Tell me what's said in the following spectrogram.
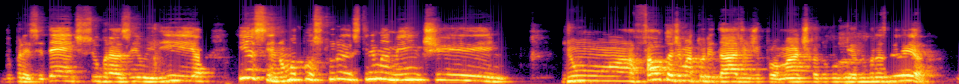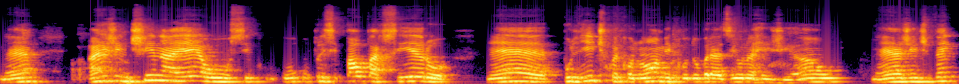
do presidente, se o Brasil iria. E assim, numa postura extremamente de uma falta de maturidade diplomática do governo brasileiro. Né? A Argentina é o, o, o principal parceiro né, político-econômico do Brasil na região. Né? A gente vem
